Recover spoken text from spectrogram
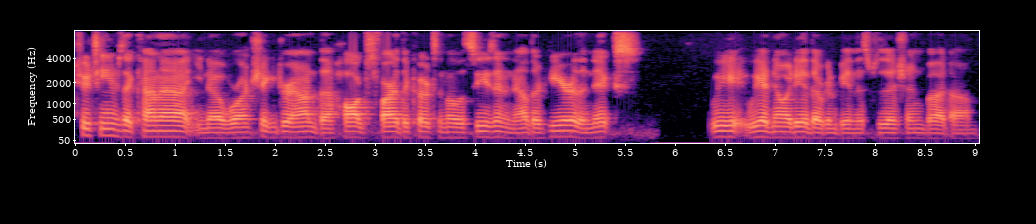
Two teams that kind of, you know, were on shaky ground. The Hawks fired the coach in the middle of the season, and now they're here. The Knicks, we we had no idea they were going to be in this position, but um,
